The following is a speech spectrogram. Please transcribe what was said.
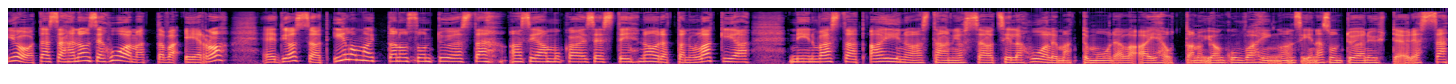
Joo, tässähän on se huomattava ero, että jos sä oot ilmoittanut sun työstä asianmukaisesti, noudattanut lakia, niin vastaat ainoastaan, jos sä oot sillä huolimattomuudella aiheuttanut jonkun vahingon siinä sun työn yhteydessä.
